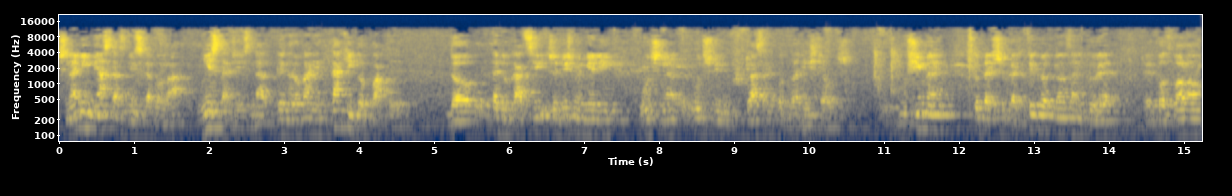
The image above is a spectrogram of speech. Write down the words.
przynajmniej miasta z Gdańska Wola nie stać jest na generowanie takiej dopłaty do edukacji, żebyśmy mieli uczniów w klasach po 20 uczniów. Musimy tutaj szukać tych rozwiązań, które e, pozwolą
